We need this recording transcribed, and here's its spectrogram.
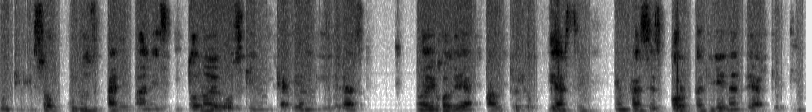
utilizó unos alemanes y tono de voz que indicarían liderazgo. No dejó de autoelogiarse en frases cortas llenas de arquetipos.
